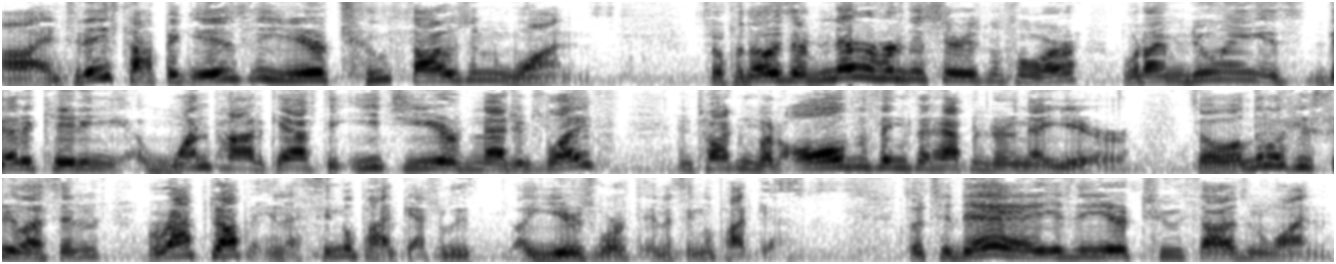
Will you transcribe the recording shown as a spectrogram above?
Uh, and today's topic is the year 2001. So for those that have never heard this series before, what I'm doing is dedicating one podcast to each year of Magic's life and talking about all the things that happened during that year. So a little history lesson wrapped up in a single podcast, at least a year's worth in a single podcast. So today is the year 2001.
